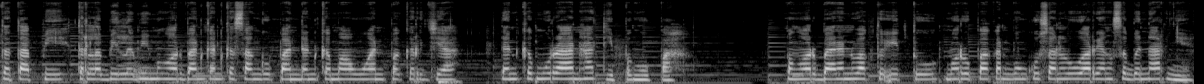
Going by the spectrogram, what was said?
tetapi terlebih-lebih mengorbankan kesanggupan dan kemauan pekerja dan kemurahan hati pengupah. Pengorbanan waktu itu merupakan bungkusan luar yang sebenarnya,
